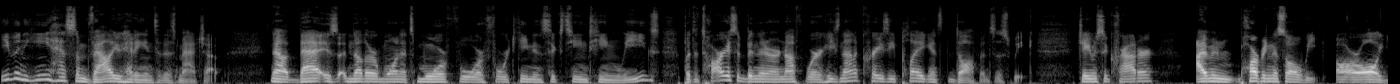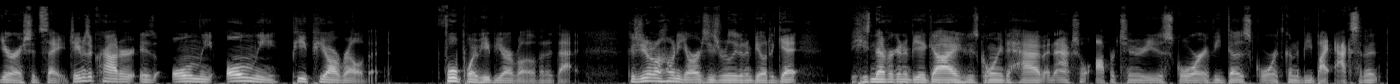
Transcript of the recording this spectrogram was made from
even he has some value heading into this matchup. Now, that is another one that's more for 14 and 16 team leagues, but the targets have been there enough where he's not a crazy play against the Dolphins this week. Jamison Crowder, I've been harping this all week or all year, I should say. James Crowder is only only PPR relevant, full point PPR relevant at that, because you don't know how many yards he's really going to be able to get. He's never going to be a guy who's going to have an actual opportunity to score. If he does score, it's going to be by accident.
